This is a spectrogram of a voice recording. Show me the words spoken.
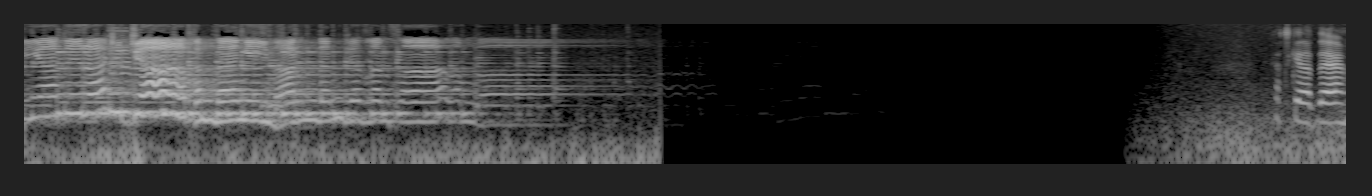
театр ашып жатқандан кейін арындан жазған саламға Got to get up there.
